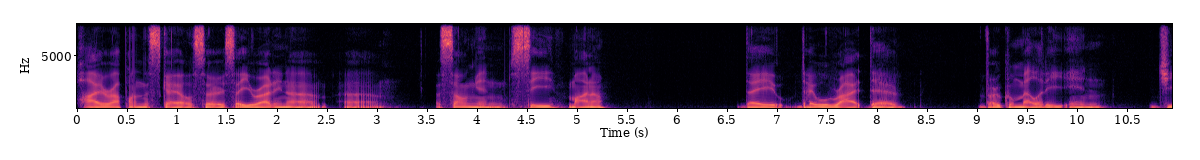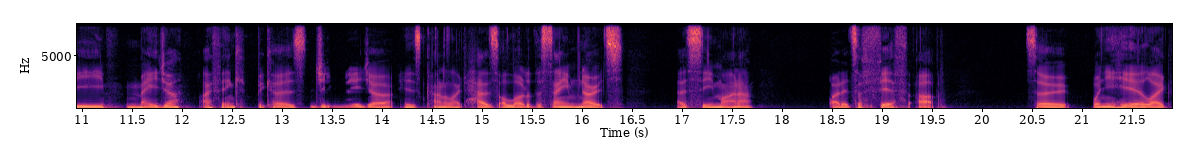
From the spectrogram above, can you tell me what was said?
higher up on the scale. So, say you're writing a, a, a song in C minor, they they will write their vocal melody in G major, I think, because G major is kind of like has a lot of the same notes as C minor, but it's a fifth up. So when you hear like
